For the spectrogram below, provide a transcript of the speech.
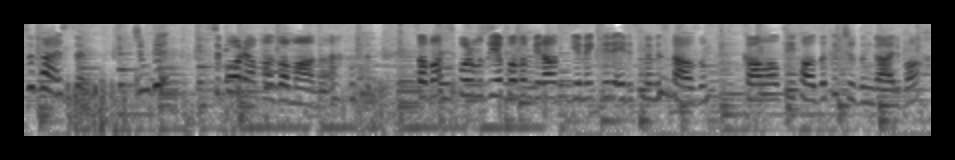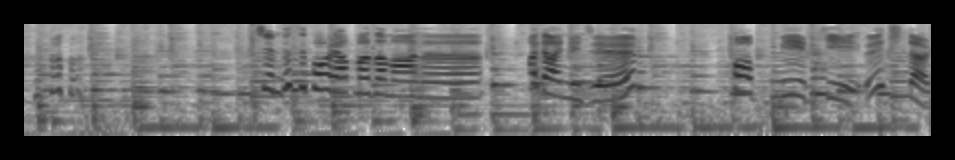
Süpersin. Şimdi spor yapma zamanı. Sabah sporumuzu yapalım. Biraz yemekleri eritmemiz lazım. Kahvaltıyı fazla kaçırdın galiba. Şimdi spor yapma zamanı. Hadi anneciğim. Hop 1, 2, 3, 4.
